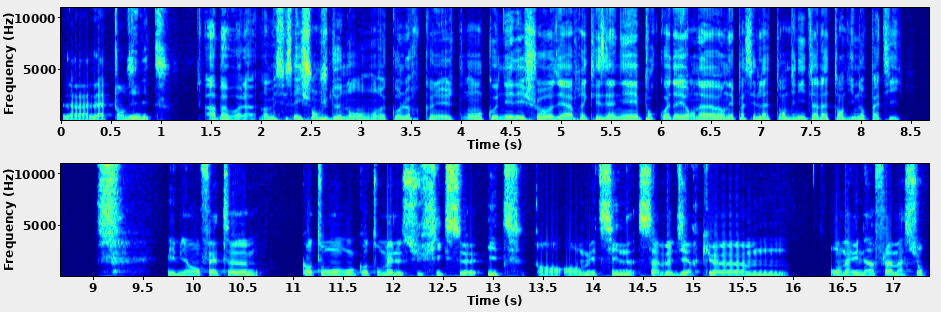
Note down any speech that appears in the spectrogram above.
la, tendinite. Ah bah voilà, non mais c'est ça, il change de nom. On, connaît, on connaît des choses et après quelques années, pourquoi d'ailleurs on, on est passé de la tendinite à la tendinopathie? Eh bien en fait, euh, quand on, quand on met le suffixe it en, en médecine, ça veut dire que hum, on a une inflammation.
